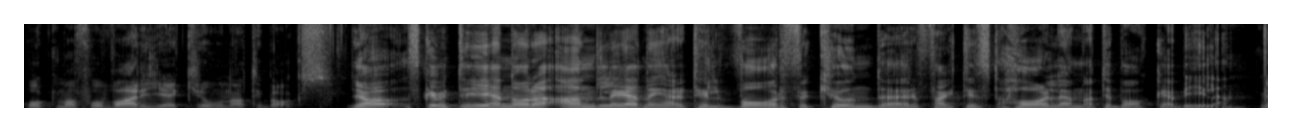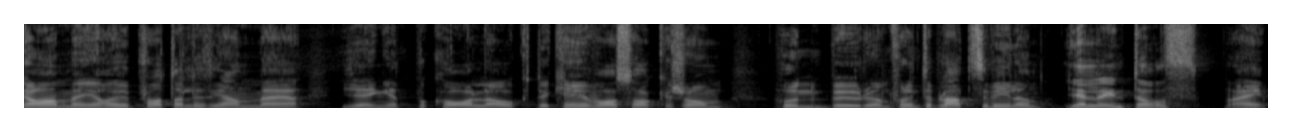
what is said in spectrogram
och man får varje krona tillbaks. Ja, ska vi inte ge några anledningar till varför kunder faktiskt har lämnat tillbaka bilen? Ja, men jag har ju pratat lite grann med gänget på Karla och det kan ju vara saker som hundburen får inte plats i bilen. Gäller inte oss. Nej,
